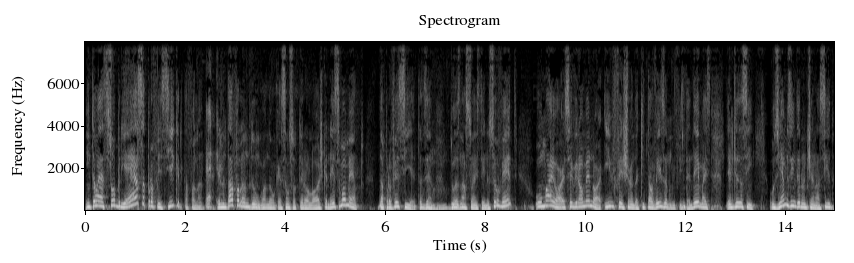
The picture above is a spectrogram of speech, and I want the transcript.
Então é sobre essa profecia que ele está falando. É, ele não está falando de uma questão soterológica nesse momento da profecia. Ele está dizendo: uhum. duas nações têm no seu ventre, o maior servirá ao menor. E fechando aqui, talvez eu não me fiz entender, mas ele diz assim: os gêmeos ainda não tinham nascido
